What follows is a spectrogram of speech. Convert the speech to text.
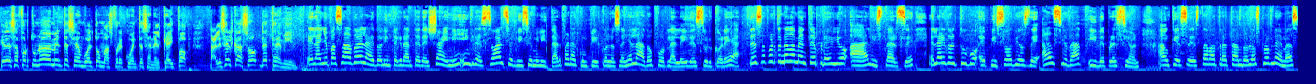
que desafortunadamente se han vuelto más frecuentes en el K-pop. Tal es el caso de Temin. El año pasado, el idol integrante de Shiny ingresó al servicio militar para cumplir con lo señalado por la ley de Sur Corea. Desafortunadamente, previo a alistarse, el idol tuvo episodios de ansiedad y depresión. Aunque se estaba tratando los problemas,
